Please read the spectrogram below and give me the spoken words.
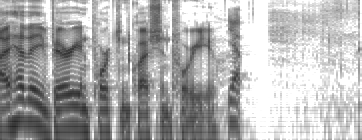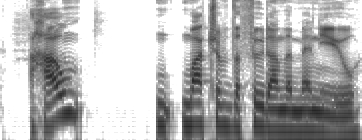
I have a very important question for you. yep. How much of the food on the menu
